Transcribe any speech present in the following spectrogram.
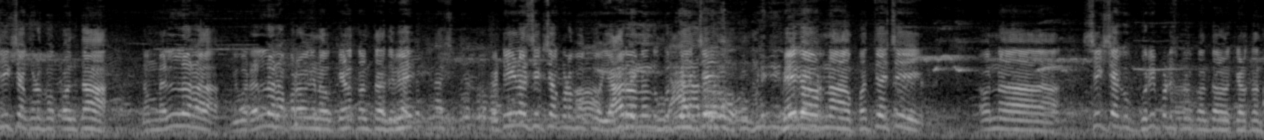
ಶಿಕ್ಷೆ ಕೊಡಬೇಕು ಅಂತ ನಮ್ಮೆಲ್ಲರ, ಇವರೆಲ್ಲರ ಪರವಾಗಿ ನಾವು ಕೇಳ್ಕೊಂತ ಇದೀವಿ. ಕಠಿಣ ಶಿಕ್ಷೆ ಕೊಡಬೇಕು. ಯಾರು ಅನ್ನೋದು ಗುರುತು ಹಚ್ಚಿ, ಬೇಗ ಅವ್ರನ್ನ ಪತ್ತೆ ಹಚ್ಚಿ, ಅವ್ರನ್ನ ಶಿಕ್ಷೆಗೆ ಗುರಿಪಡಿಸಬೇಕು ಅಂತ ನಾವು ಕೇಳ್ಕೊಂತ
